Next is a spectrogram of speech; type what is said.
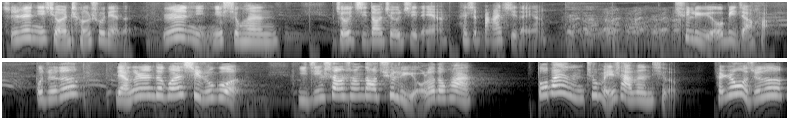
其实你喜欢成熟点的，就是你你喜欢九几到九几的呀，还是八几的呀？去旅游比较好。我觉得两个人的关系如果已经上升到去旅游了的话。多半就没啥问题了。反正我觉得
